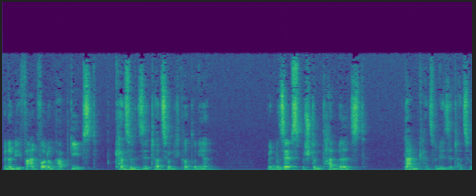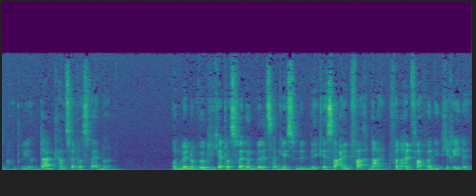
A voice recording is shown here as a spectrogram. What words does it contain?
Wenn du die Verantwortung abgibst, kannst du die Situation nicht kontrollieren. Wenn du selbstbestimmt handelst, dann kannst du die Situation kontrollieren. Dann kannst du etwas verändern. Und wenn du wirklich etwas verändern willst, dann gehst du den Weg. Ist er einfach? Nein. Von einfach war nie die Rede.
